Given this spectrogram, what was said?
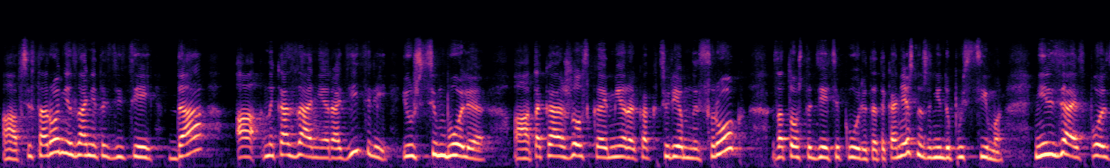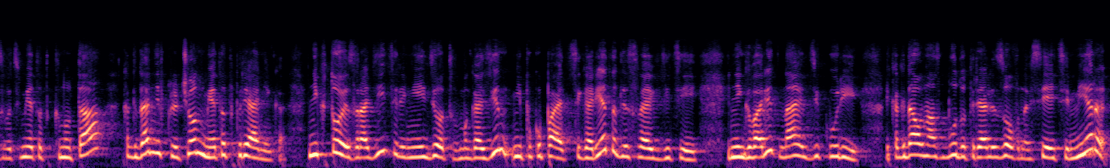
а всесторонняя занятость детей, да, а наказание родителей, и уж тем более а, такая жесткая мера, как тюремный срок за то, что дети курят, это, конечно же, недопустимо. Нельзя использовать метод кнута, когда не включен метод пряника. Никто из родителей не идет в магазин, не покупает сигареты для своих детей и не говорит «на, иди кури». И когда у нас будут реализованы все эти меры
